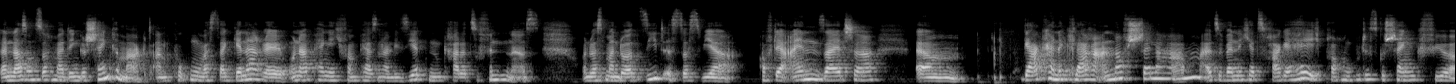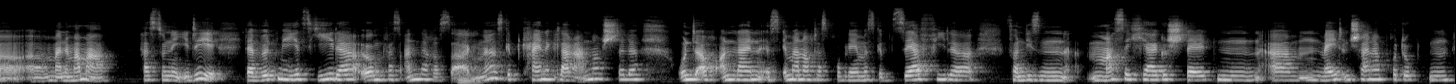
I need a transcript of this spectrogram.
dann lass uns doch mal den Geschenkemarkt angucken, was da generell unabhängig vom Personalisierten gerade zu finden ist. Und was man dort sieht, ist, dass wir auf der einen Seite ähm, gar keine klare Anlaufstelle haben. Also wenn ich jetzt frage, hey, ich brauche ein gutes Geschenk für äh, meine Mama, Hast du eine Idee? Da wird mir jetzt jeder irgendwas anderes sagen. Ne? Es gibt keine klare Anlaufstelle und auch online ist immer noch das Problem. Es gibt sehr viele von diesen massig hergestellten ähm, Made-in-China-Produkten,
